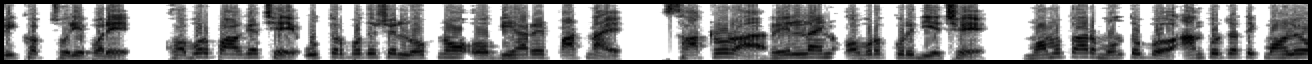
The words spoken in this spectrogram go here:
বিক্ষোভ ছড়িয়ে পড়ে। খবর পাওয়া গেছে, উত্তরপ্রদেশের লখনৌ ও বিহারের পাটনায় ছাত্ররা রেল লাইন অবরোধ করে দিয়েছে। মমতার মন্তব্য আন্তর্জাতিক মহলেও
